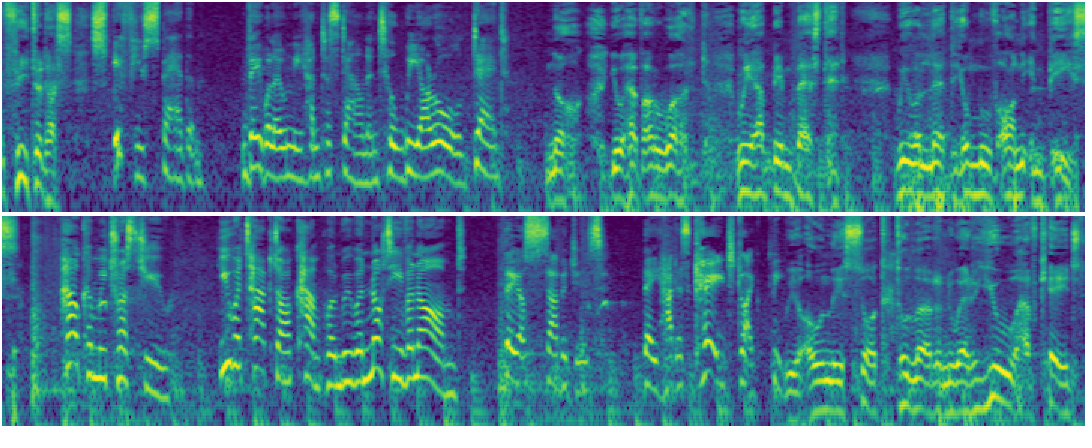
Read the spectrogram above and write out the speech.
Defeated us. S- If you spare them, they will only hunt us down until we are all dead. No, you have our word. We have been bested. We will let you move on in peace. How can we trust you? You attacked our camp when we were not even armed. They are savages. They had us caged like beasts. We only sought to learn where you have caged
